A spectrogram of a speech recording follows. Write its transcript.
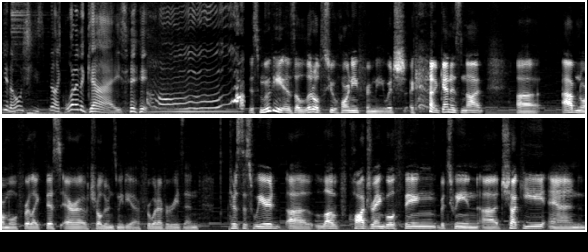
You know, she's like one of the guys. this movie is a little too horny for me, which again is not uh, abnormal for like this era of children's media for whatever reason. there's this weird uh, love quadrangle thing between uh, Chucky and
